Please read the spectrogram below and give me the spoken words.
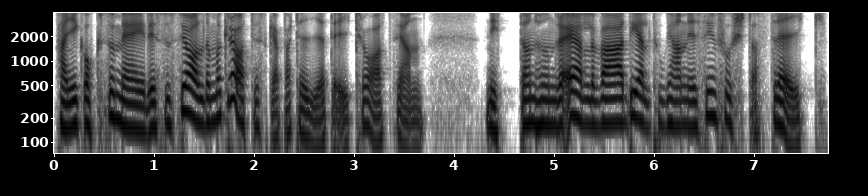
Han gick också med i det socialdemokratiska partiet i Kroatien. 1911 deltog han i sin första strejk.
